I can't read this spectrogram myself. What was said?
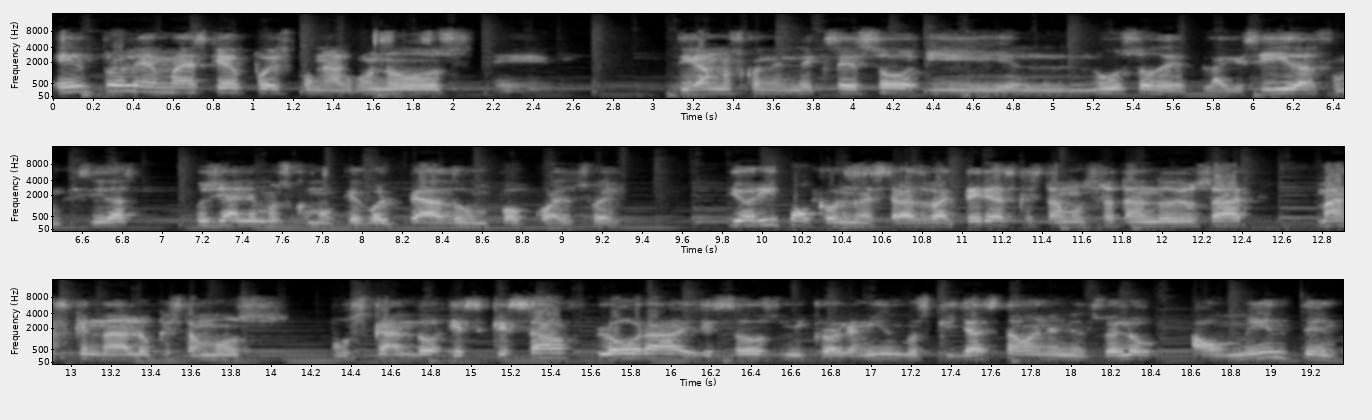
El problema es que, pues, con algunos, eh, digamos, con el exceso y el uso de plaguicidas, fungicidas, pues ya le hemos como que golpeado un poco al suelo. Y ahorita con nuestras bacterias que estamos tratando de usar, más que nada lo que estamos buscando es que esa flora, esos microorganismos que ya estaban en el suelo aumenten.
